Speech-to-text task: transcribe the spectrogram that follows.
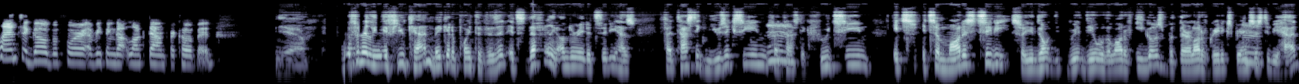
plan to go before everything got locked down for COVID. Yeah. Definitely, if you can, make it a point to visit. It's definitely an underrated city. Has fantastic music scene, Mm. fantastic food scene. It's it's a modest city, so you don't re- deal with a lot of egos, but there are a lot of great experiences to be had.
